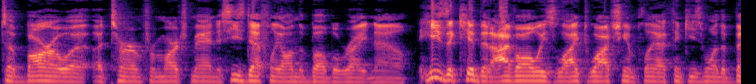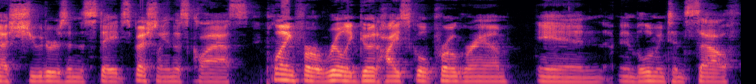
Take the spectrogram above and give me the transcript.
to borrow a, a, term from March Madness, he's definitely on the bubble right now. He's a kid that I've always liked watching him play. I think he's one of the best shooters in the state, especially in this class. Playing for a really good high school program in in Bloomington South.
